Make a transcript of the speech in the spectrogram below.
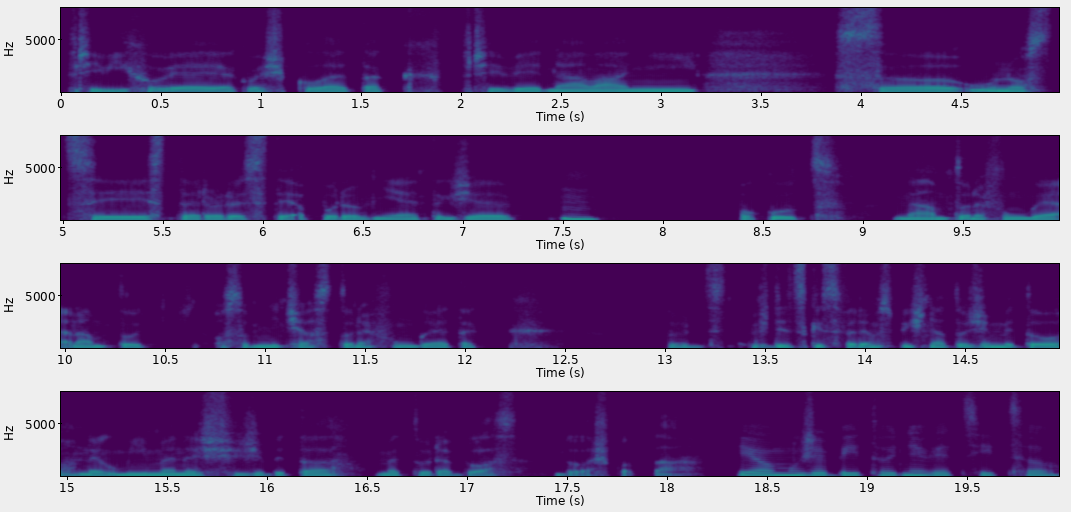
při výchově, jak ve škole, tak při vyjednávání s únosci, s teroristy a podobně. Takže hmm. pokud nám to nefunguje a nám to osobně často nefunguje, tak vždycky svedem spíš na to, že my to neumíme, než že by ta metoda byla, byla špatná. Jo, může být hodně věcí, co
